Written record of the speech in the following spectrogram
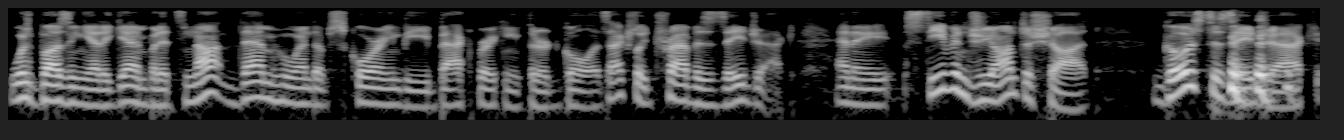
was buzzing yet again. But it's not them who end up scoring the backbreaking third goal. It's actually Travis Zajac and a Stephen Gionta shot goes to Zajac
